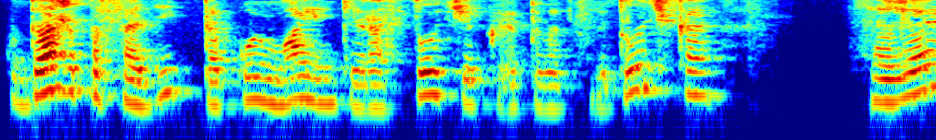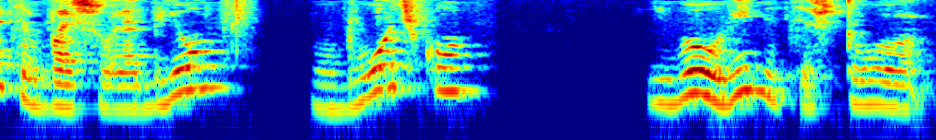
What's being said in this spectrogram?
куда же посадить такой маленький росточек этого цветочка. Сажайте в большой объем, в бочку, и вы увидите, что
